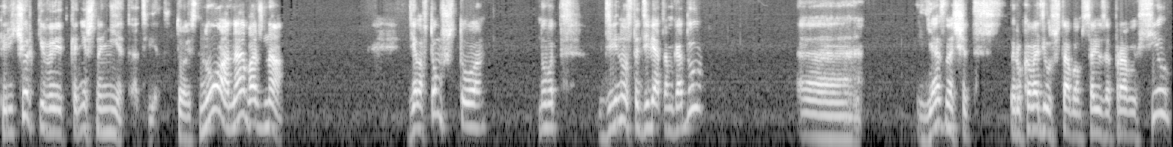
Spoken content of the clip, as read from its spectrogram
перечеркивает, конечно, нет ответ. То есть, но она важна. Дело в том, что ну вот 99 году э, я, значит, руководил штабом Союза правых сил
